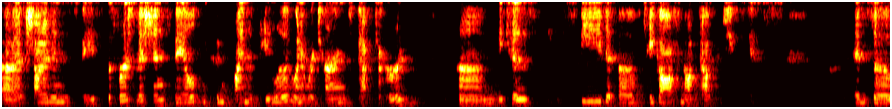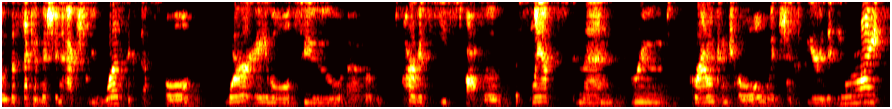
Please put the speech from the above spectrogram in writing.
uh, shot it into space. The first mission failed. We couldn't find the payload when it returned back to Earth um, because the speed of takeoff knocked out the GPS. And so the second mission actually was successful. We're able to um, harvest yeast off of the slants and then brewed ground control, which is beer that you might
